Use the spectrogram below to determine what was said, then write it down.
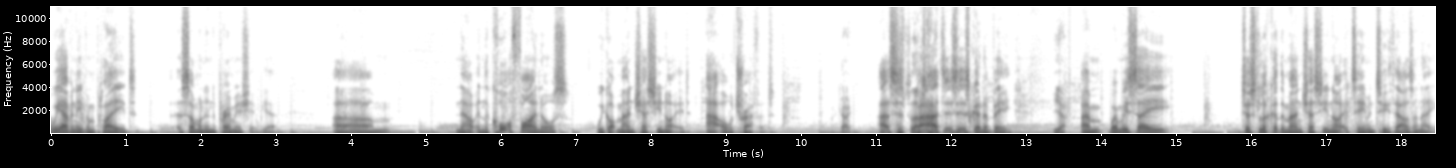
we haven't even played someone in the Premiership yet. Um, Now, in the quarterfinals, we got Manchester United at Old Trafford. That's as So that's- bad as it's going to be. Yeah. Um, when we say, just look at the Manchester United team in 2008,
